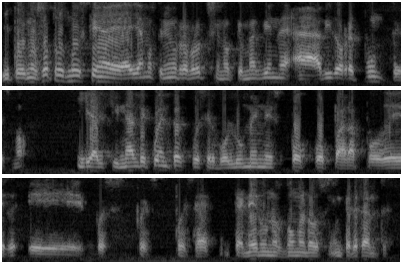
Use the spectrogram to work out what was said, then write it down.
y pues nosotros no es que hayamos tenido un rebrote, sino que más bien ha habido repuntes, ¿no? Y al final de cuentas, pues el volumen es poco para poder, eh, pues, pues, pues tener unos números interesantes.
